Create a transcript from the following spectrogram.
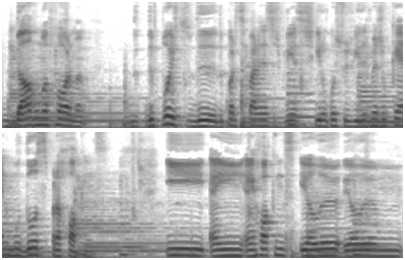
de alguma forma, depois de, de participarem dessas experiências, seguiram com as suas vidas, mas o Ken mudou-se para Hawkins. E em, em Hawkins ele, ele, hum,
